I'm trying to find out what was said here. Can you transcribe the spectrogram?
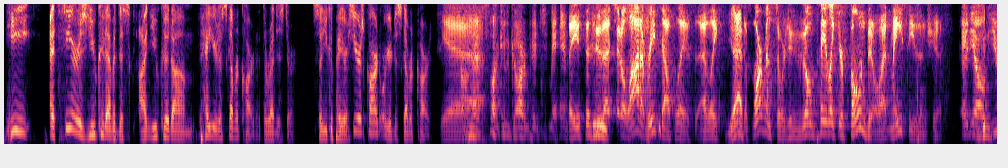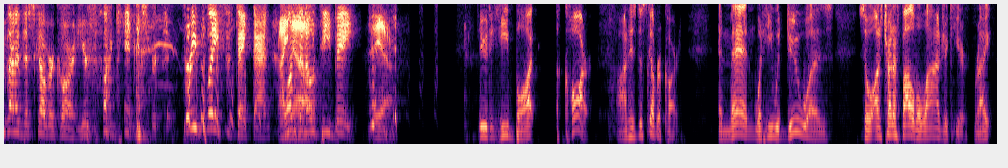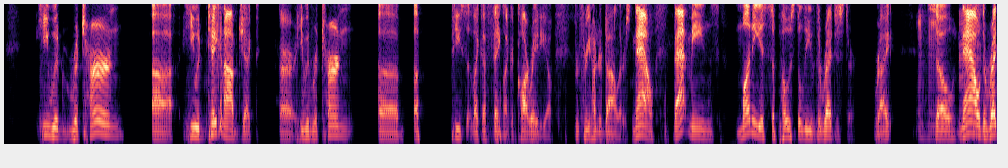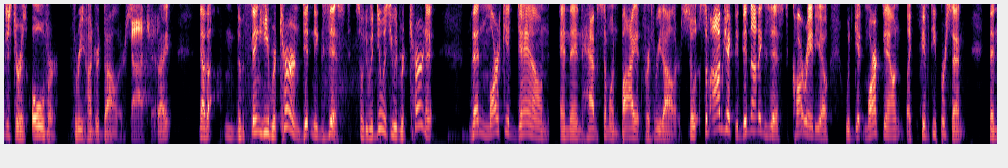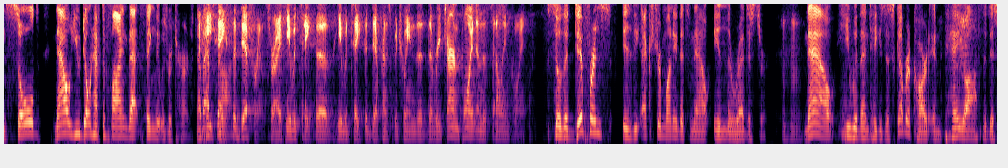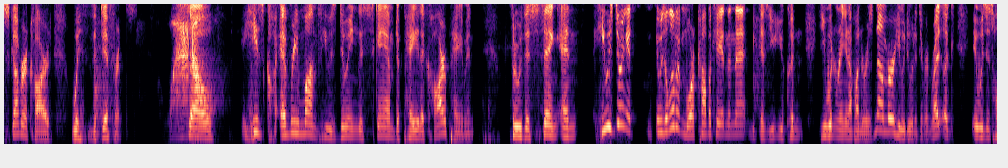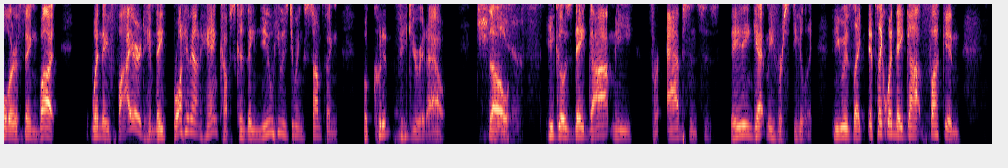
He at Sears, you could have a dis- uh, you could um pay your Discover card at the register. So you could pay your Sears card or your Discover card. Oh, Yeah. that's fucking garbage, man. They used to do that shit a lot at retail places, at like s- Yes. department stores. You could go pay like your phone bill at Macy's and shit. And yo, if you got a Discover card, you're fucking three places take that. I One's know. an OTB. Yeah. Dude, he bought a car on his Discover card. And then what he would do was so I was trying to follow the logic here, right? He would return uh he would take an object or he would return a a piece of like a thing like a car radio for $300. Now, that means money is supposed to leave the register, right? Mhm. So now the register is over three hundred dollars. gotcha. Right now, the the thing he returned didn't exist. So what he would do is he would return it, then mark it down, and then have someone buy it for three dollars. So some object that did not exist, car radio, would get marked down like fifty percent, then sold. Now you don't have to find that thing that was returned. Now he takes gone. the difference, right? He would take the he would take the difference between the, the return point and the selling point. so the difference is the extra money that's now in the register. hmm Now he would then take his Discover card and pay off the Discover card with the difference. Wow. So his every month he was doing this scam to pay the car payment through this thing and he was doing it it was a little bit more complicated than that because you, you couldn't he wouldn't ring it up under his number he would do it a different right like it was this whole other thing but when they fired him they brought him out handcuffs because they knew he was doing something but couldn't figure it out. So he goes they got me for absences. They didn't get me for stealing. He was like it's like when they got fucking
